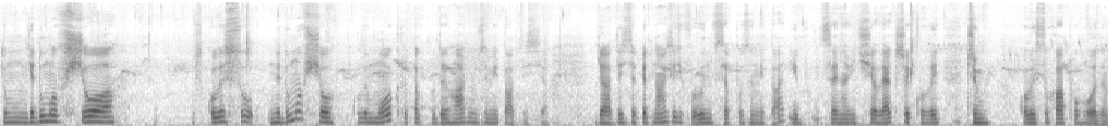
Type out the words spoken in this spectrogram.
Тому я думав, що коли су... не думав, що коли мокро, так буде гарно замітатися. Я десь за 15 хвилин все позамітав, і це навіть ще легше, коли, чим коли суха погода.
